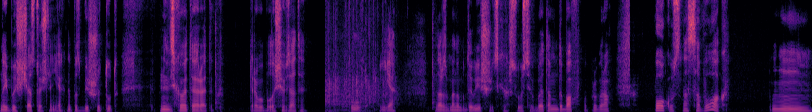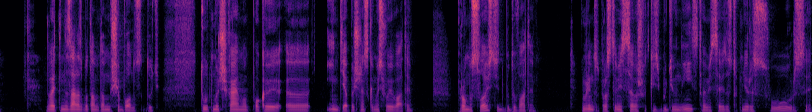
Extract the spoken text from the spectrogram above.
найближчий час точно ніяк не позбільшую. Тут. Блін, військовий теоретик. Треба було ще взяти. У, є. Зараз в мене буде більше людських ресурсів, бо я там дебаф поприбирав. Фокус на савок. м Давайте не зараз, бо там, там ще бонус дадуть. Тут ми чекаємо, поки е, Індія почне з кимось воювати. Промисловість відбудувати. Ну, блін, тут просто місцева швидкість будівництва, місцеві доступні ресурси,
